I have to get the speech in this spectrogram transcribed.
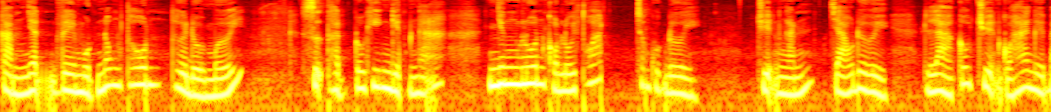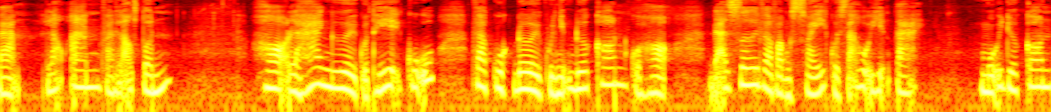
cảm nhận về một nông thôn thời đổi mới. Sự thật đôi khi nghiệt ngã, nhưng luôn có lối thoát trong cuộc đời. Chuyện ngắn Cháo đời là câu chuyện của hai người bạn Lão An và Lão Tuấn. Họ là hai người của thế hệ cũ và cuộc đời của những đứa con của họ đã rơi vào vòng xoáy của xã hội hiện tại. Mỗi đứa con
